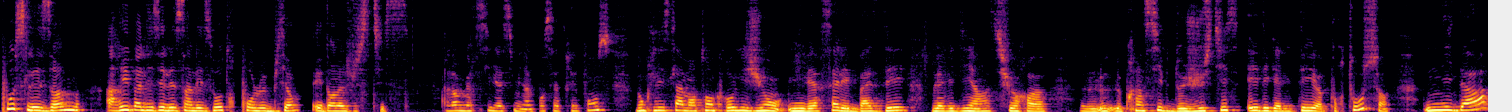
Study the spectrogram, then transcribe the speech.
poussent les hommes à rivaliser les uns les autres pour le bien et dans la justice. Alors merci Yasmina pour cette réponse. Donc l'islam en tant que religion universelle est basé, vous l'avez dit, hein, sur euh, le, principe de justice et d'égalité pour tous. Nida,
